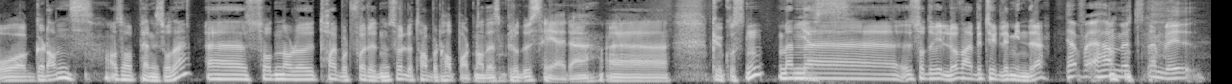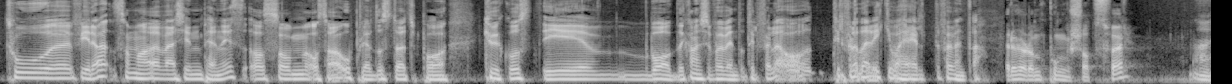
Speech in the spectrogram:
og glans, altså penishodet. Eh, så når du tar bort forhuden, så vil du ta bort halvparten av det som produserer eh, kukosten. Men, eh, så det vil jo være betydelig mindre. Ja, for Jeg har møtt nemlig to fire som har hver sin penis, og som også har opplevd å støte på kukost i både kanskje forventa tilfelle og tilfeller der det ikke var helt forventa. Har du hørt om pungshots før? Nei.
